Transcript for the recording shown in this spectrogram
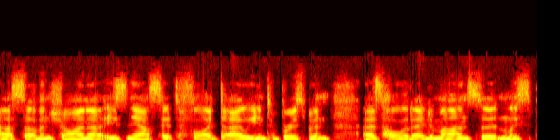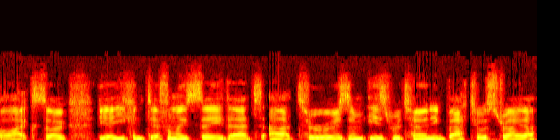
Uh, Southern China is now set to fly daily into Brisbane as holiday demand certainly spikes. So yeah, you can definitely see that uh, tourism is returning back to Australia.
